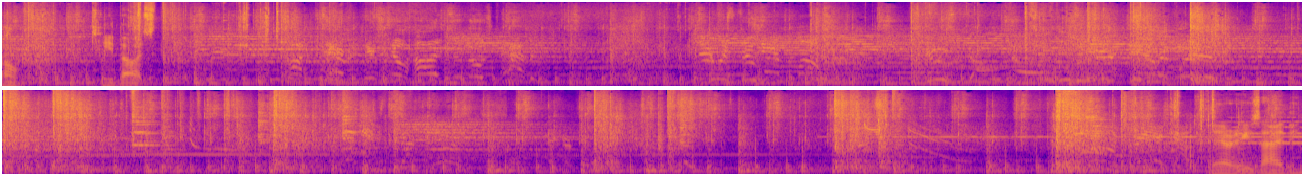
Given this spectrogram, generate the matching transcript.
Oh, he dodged. There he's hiding.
